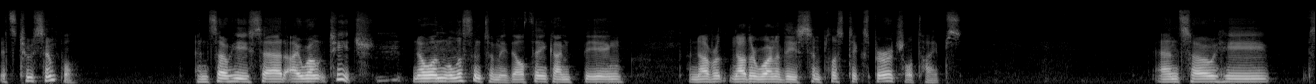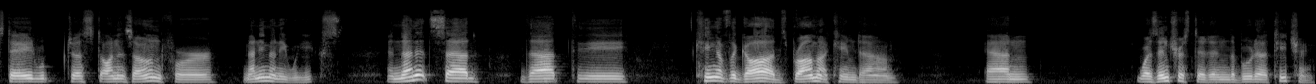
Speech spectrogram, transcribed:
It's too simple. And so he said, I won't teach. No one will listen to me. They'll think I'm being another, another one of these simplistic spiritual types. And so he stayed just on his own for many, many weeks. And then it said that the king of the gods, Brahma, came down and was interested in the Buddha teaching.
